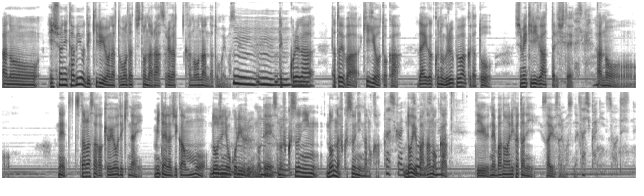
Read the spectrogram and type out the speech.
あのー、一緒に旅をできるような友達となら、それが可能なんだと思いますね。うんうんうん、で、これが、例えば企業とか大学のグループワークだと、締め切りがあったりして、あのー、ね、拙さが許容できないみたいな時間も同時に起こりうるので、うんうんうんうんその複数人、どんな複数人なのか、どういう場なのかねっていうね、場のあり方に左右されますね。確かにそうですね。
